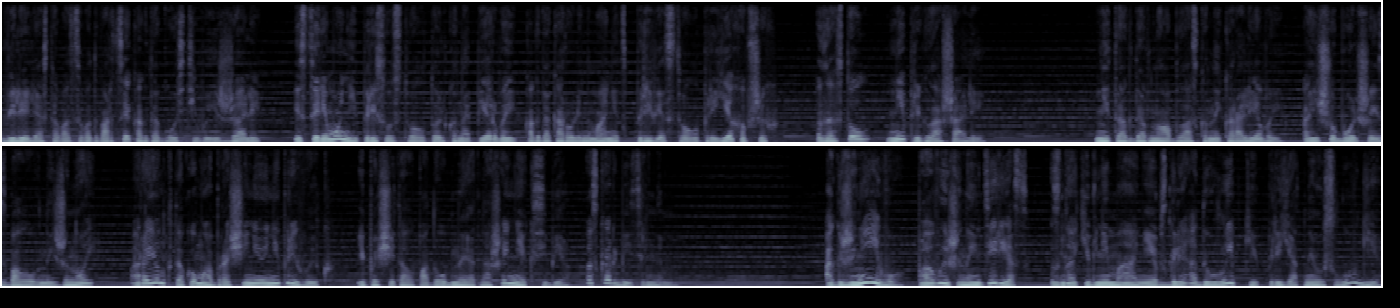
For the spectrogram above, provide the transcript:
Велели оставаться во дворце, когда гости выезжали. Из церемонии присутствовал только на первой, когда король Инманец приветствовал приехавших. За стол не приглашали. Не так давно обласканной королевой, а еще больше избалованной женой, а район к такому обращению не привык и посчитал подобное отношение к себе оскорбительным. А к жене его повышенный интерес, знаки внимания, взгляды, улыбки, приятные услуги,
